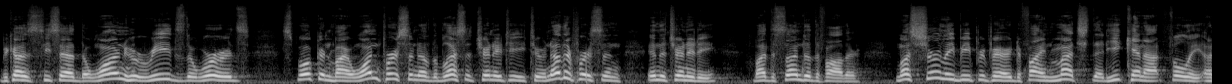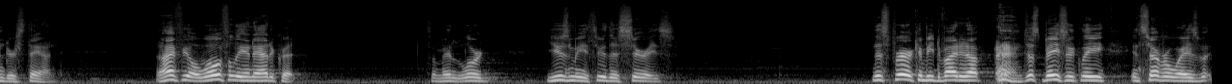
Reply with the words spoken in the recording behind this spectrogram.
Because he said, the one who reads the words spoken by one person of the Blessed Trinity to another person in the Trinity, by the Son to the Father, must surely be prepared to find much that he cannot fully understand. And I feel woefully inadequate. So may the Lord use me through this series. This prayer can be divided up just basically in several ways. But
